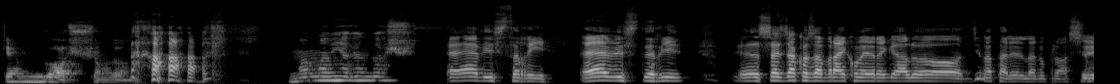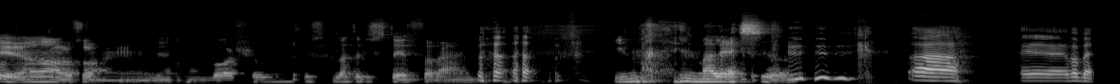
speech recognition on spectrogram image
Che angoscia, Mamma mia, che angoscia. Evis 3. Evis 3. Eh, sai già cosa avrai come regalo di Natale l'anno prossimo? Sì, no, no, lo so, mi viene proprio un goscio, la tristezza d'animo, il, il malessere. Uh, eh, vabbè.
